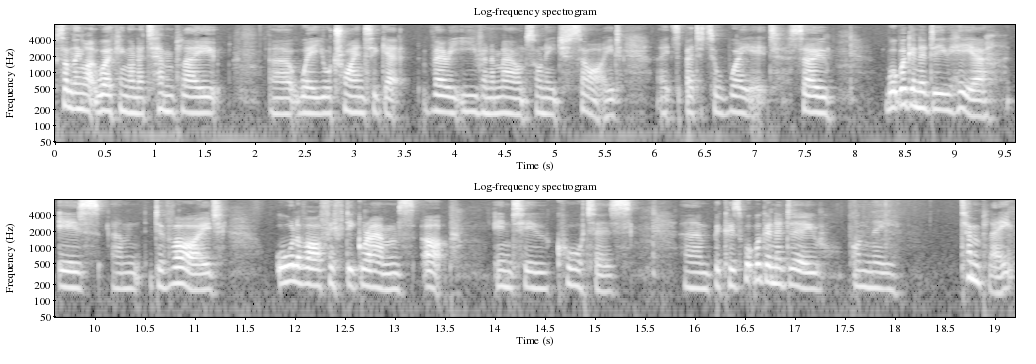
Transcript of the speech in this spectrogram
something like working on a template uh, where you're trying to get very even amounts on each side, it's better to weigh it. So what we're going to do here is um, divide all of our 50 grams up into quarters um, because what we're going to do on the template,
